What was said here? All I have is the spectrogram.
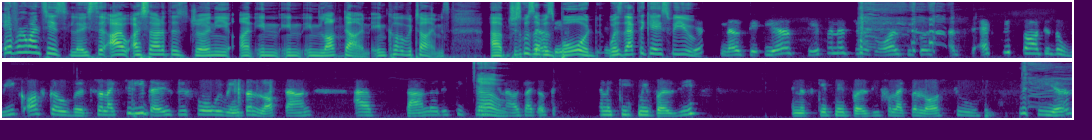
everyone says, Lisa, I, I started this journey on in, in, in lockdown, in COVID times, uh, just because I was bored. Was that the case for you? Yes, no, de- yes, definitely it was because it actually started the week of COVID. So like three days before we went on lockdown, I downloaded TikTok Oh. and I was like, okay, it's gonna keep me busy, and it's kept me busy for like the last two, two years.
